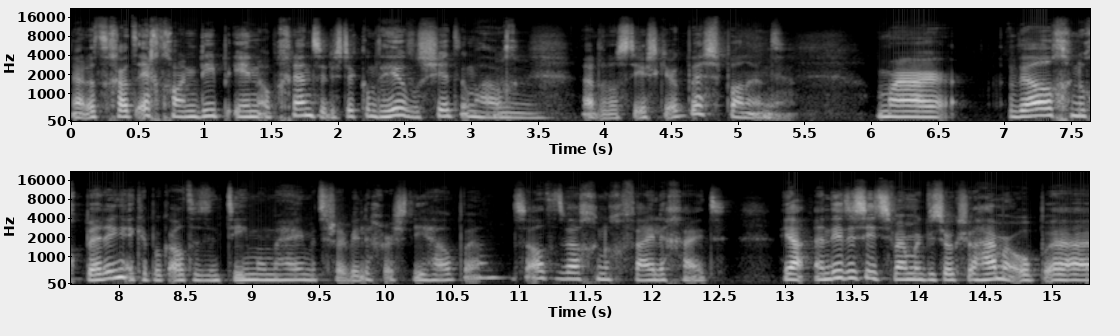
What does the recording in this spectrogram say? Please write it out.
Nou, dat gaat echt gewoon diep in op grenzen. Dus er komt heel veel shit omhoog. Mm. Nou, dat was de eerste keer ook best spannend. Ja. Maar wel genoeg bedding. Ik heb ook altijd een team om me heen met vrijwilligers die helpen. Het is altijd wel genoeg veiligheid. Ja, en dit is iets waarom ik dus ook zo hamer op. Uh,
